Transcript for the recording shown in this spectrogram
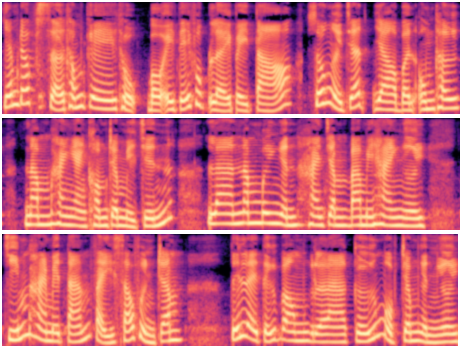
Giám đốc Sở Thống kê thuộc Bộ Y tế Phúc Lợi bày tỏ, số người chết do bệnh ung thư năm 2019 là 50.232 người, chiếm 28,6%. Tỷ lệ tử vong là cứ 100.000 người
